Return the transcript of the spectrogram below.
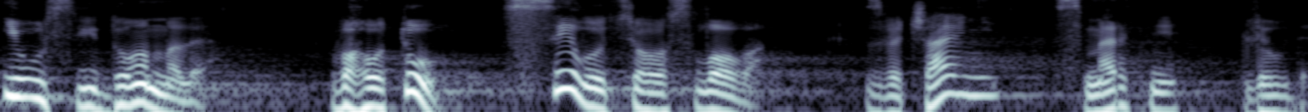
і усвідомили ваготу, силу цього слова. Звичайні смертні люди.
